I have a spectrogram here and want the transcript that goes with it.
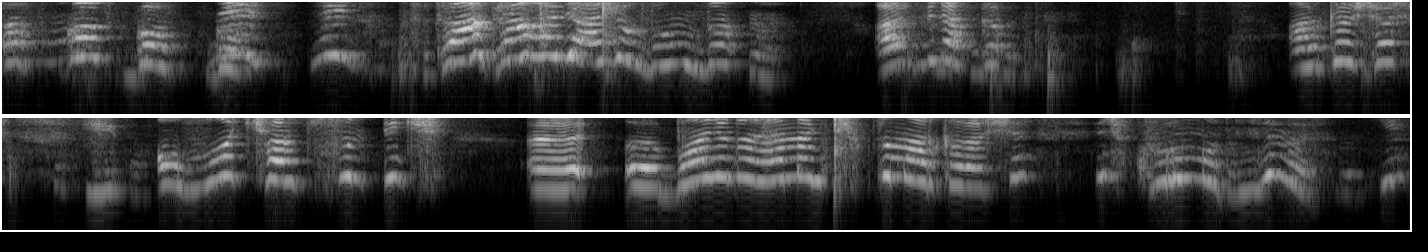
Ah, Gol, gol, gol. Değil değil. Tamam tamam hadi hadi o zaman uzatma. Artık bir dakika. Arkadaşlar y- Allah çarpsın hiç e, e, banyodan hemen çıktım arkadaşlar. Hiç kurulmadım değil mi? Bakayım.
